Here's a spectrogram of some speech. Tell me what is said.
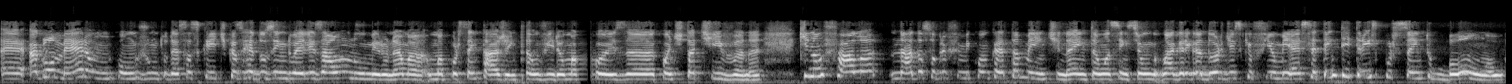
é, aglomeram um conjunto dessas críticas, reduzindo eles a um número, né, uma, uma porcentagem, então vira uma coisa quantitativa, né, que não fala nada sobre o filme concretamente, né, então assim, se um, agregador diz que o filme é 73% bom ou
